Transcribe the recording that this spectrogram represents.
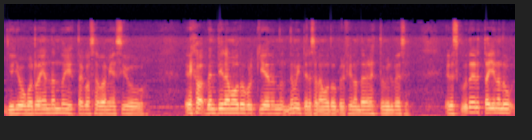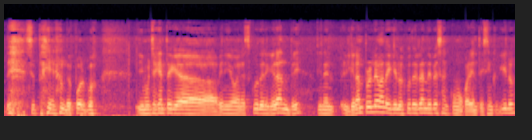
Yo llevo cuatro años andando y esta cosa para mí ha sido... He dejado, vendí la moto porque ya no, no me interesa la moto, prefiero andar en esto mil veces. El scooter está llenando, se está llenando de polvo. Y mucha gente que ha venido en scooter grande tiene el, el gran problema de que los scooters grandes pesan como 45 kilos.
